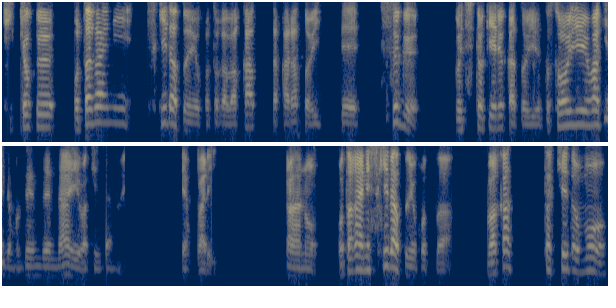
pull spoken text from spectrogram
結局お互いに好きだということが分かったからといってすぐ打ち解けるかというとそういうわけでも全然ないわけじゃない。やっぱり。あの、お互いに好きだということは分かったけども、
